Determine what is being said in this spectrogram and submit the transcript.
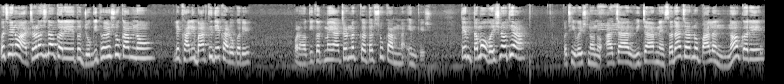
પછી એનું આચરણ જ ન કરે, તો જોગી થયો શું કામનો? એટલે ખાલી બહારથી દેખાડો કરે. પણ હકીકતમાં એ આચરણ નથી કરતા શું કામના? એમ કહે છે. તેમ તમો વૈષ્ણવ થયા પછી વૈષ્ણવનો આચાર, વિચાર ને સદાચારનું પાલન ન કરે,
